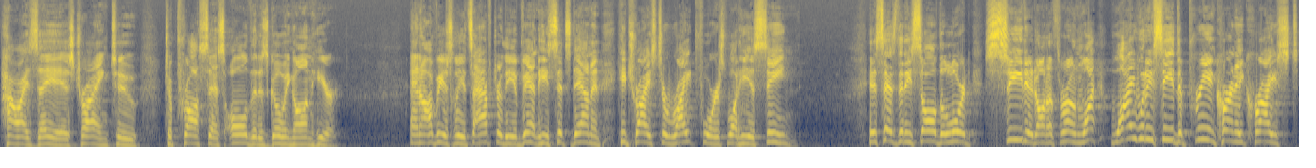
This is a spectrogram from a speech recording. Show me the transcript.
how Isaiah is trying to, to process all that is going on here. And obviously, it's after the event. He sits down and he tries to write for us what he has seen. It says that he saw the Lord seated on a throne. Why, why would he see the pre incarnate Christ,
